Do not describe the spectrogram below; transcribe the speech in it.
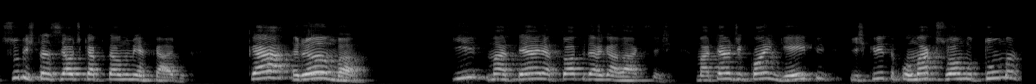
substancial de capital no mercado. Caramba! Que matéria top das galáxias. Matéria de CoinGape, escrita por Maxwell Mutuma.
